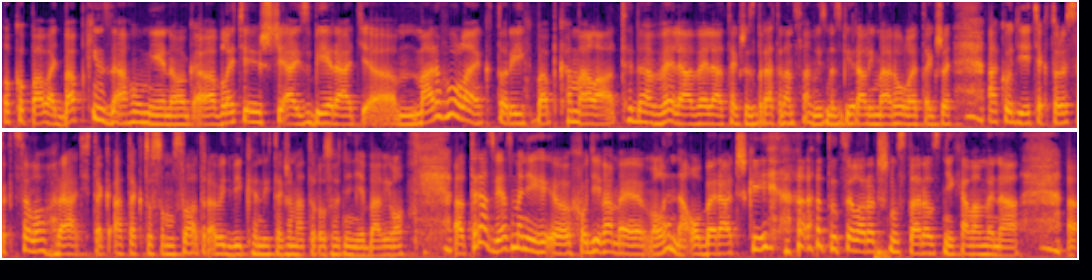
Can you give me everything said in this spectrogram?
okopávať babkin záhumienok a v lete ešte aj zbierať eh, marhule, ktorých babka mala teda veľa, veľa, takže s bratrancami sme zbierali marhule, takže ako dieťa, ktoré sa chcelo hrať, tak a takto som musela tráviť víkendy, takže ma to rozhodne nebavilo. A teraz viac menej eh, chodívame len na oberačky, tú celoročnú starosť nechávame na eh,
